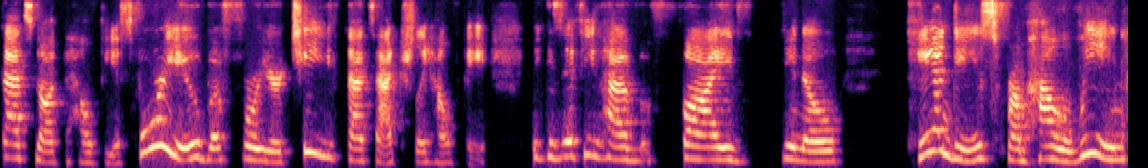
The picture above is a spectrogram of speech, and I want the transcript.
that's not the healthiest for you, but for your teeth, that's actually healthy. Because if you have five, you know, candies from Halloween,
